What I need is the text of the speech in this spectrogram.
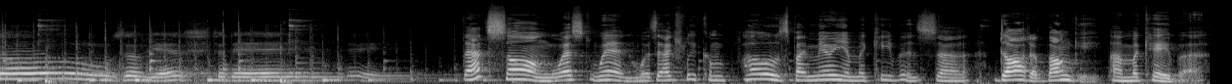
souls of yesterday. That song, West Wind, was actually composed by Miriam Makeba's uh, daughter, Bongi uh, Makeba.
